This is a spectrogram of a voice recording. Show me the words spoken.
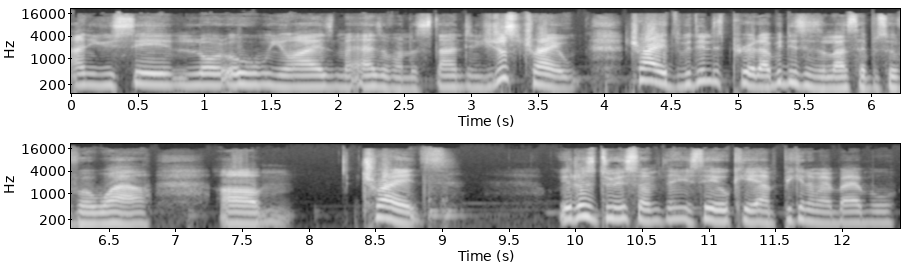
and you say, Lord, open your eyes, my eyes of understanding, you just try Try it within this period. I mean, this is the last episode for a while. Um, try it. You're just doing something, you say, Okay, I'm picking up my Bible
